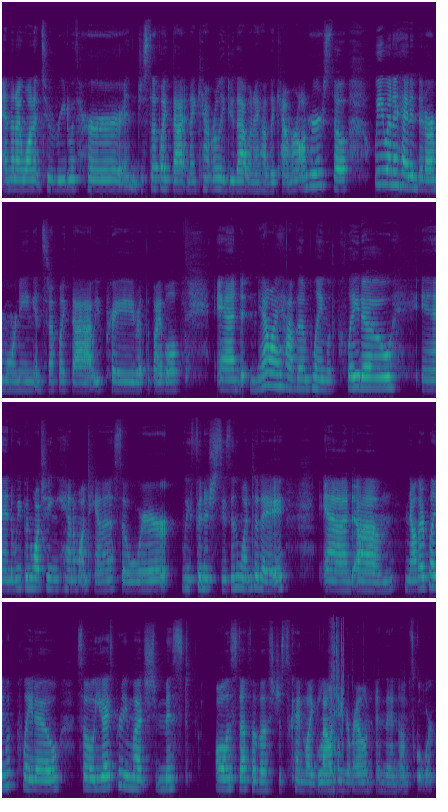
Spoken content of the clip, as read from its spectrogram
and then I wanted to read with her and just stuff like that and I can't really do that when I have the camera on her so we went ahead and did our morning and stuff like that. We prayed, read the Bible and now I have them playing with Play-Doh and we've been watching Hannah Montana so we're we finished season one today and um, now they're playing with Play-Doh so you guys pretty much missed all the stuff of us just kind of like lounging around and then um schoolwork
